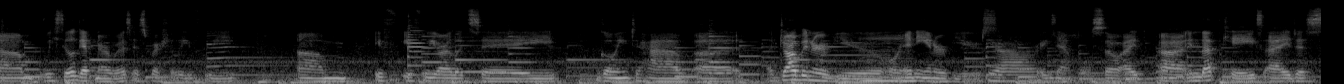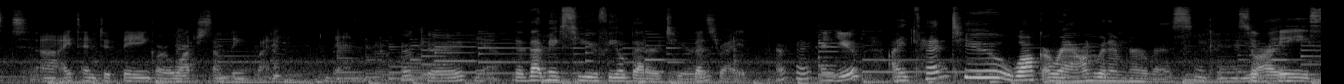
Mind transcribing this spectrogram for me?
um, we still get nervous, especially if we um, if if we are let's say going to have a, a job interview or any interviews Yeah. for example so i uh, in that case i just uh, i tend to think or watch something funny then Okay. yeah Yeah, that makes you feel better too. that's right okay. and you I tend to walk around when I'm nervous. okay So you I- pace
